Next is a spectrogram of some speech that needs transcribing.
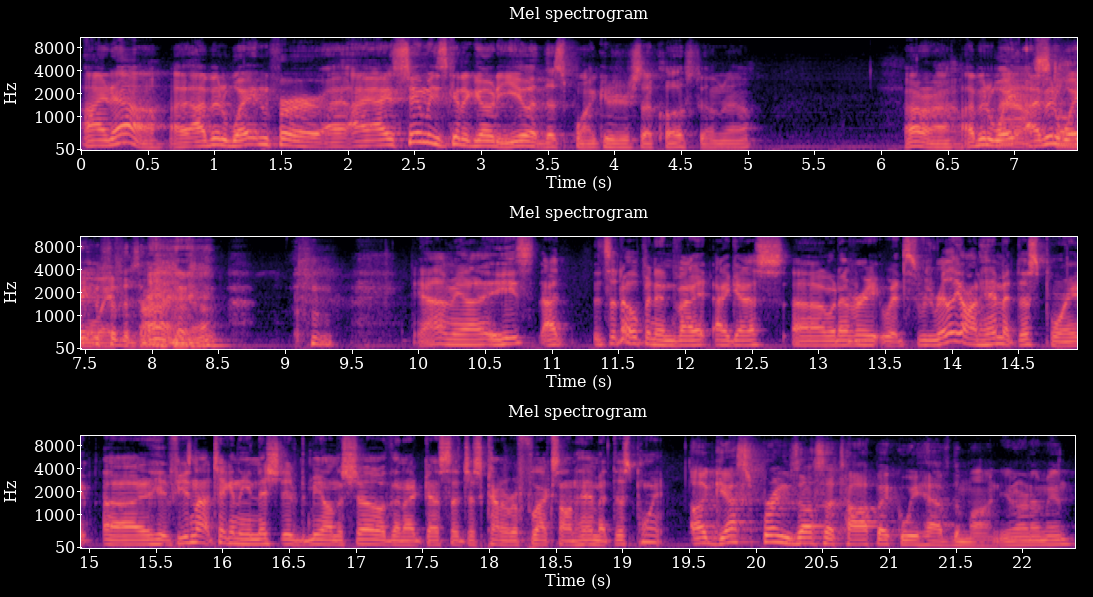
I know. I, I've been waiting for. I, I assume he's going to go to you at this point because you're so close to him now. I don't know. I've been waiting. I've been waiting for the time. You know? Yeah, I mean, uh, he's I, it's an open invite, I guess. Uh, whenever he, it's really on him at this point. Uh, if he's not taking the initiative to be on the show, then I guess that just kind of reflects on him at this point. a guest brings us a topic. We have them on. You know what I mean?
